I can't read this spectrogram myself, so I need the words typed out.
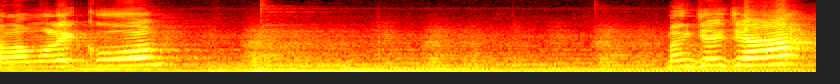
Assalamualaikum. Bang Jajah.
